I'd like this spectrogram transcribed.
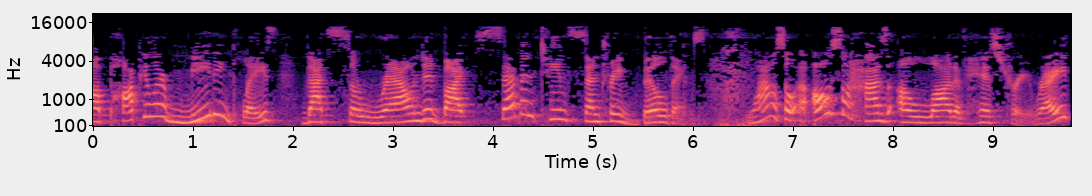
a popular meeting place that's surrounded by 17th century buildings. Wow, so it also has a lot of history, right?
